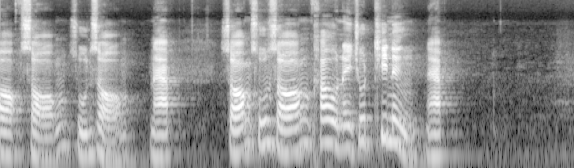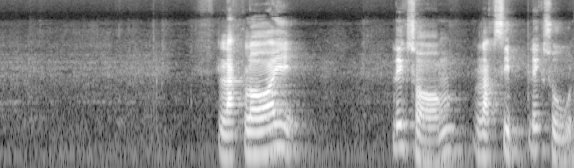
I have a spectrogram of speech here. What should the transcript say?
ออกสองศูนย์สองนะครับสองศูนย์สองเข้าในชุดที่หนึ่งนะครับ หลักร้อยเลขสองหลักสิบเลขศูน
